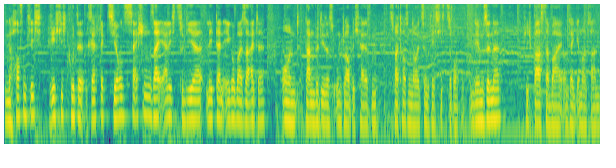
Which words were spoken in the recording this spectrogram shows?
eine hoffentlich richtig gute Reflexionssession. Sei ehrlich zu dir, leg dein Ego beiseite und dann wird dir das unglaublich helfen, 2019 richtig zu rocken. In dem Sinne, viel Spaß dabei und denk immer dran,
